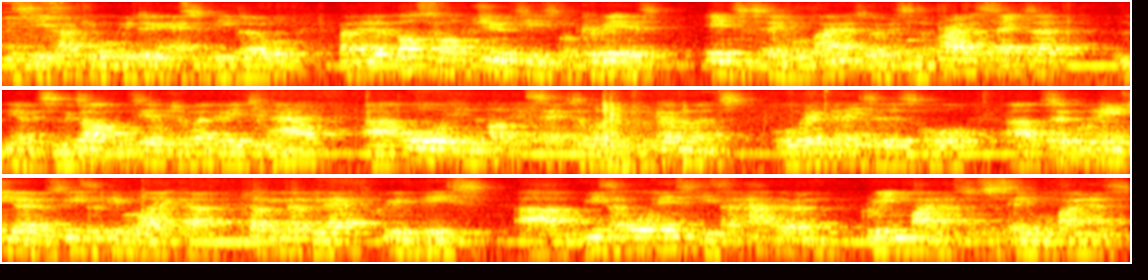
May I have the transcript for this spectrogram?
and see exactly what we're doing at S&P Global. But there are lots of opportunities for careers in sustainable finance, whether it's in the private sector, you know, some examples here which I won't go into now, uh, or in the public sector, working for governments, or regulators or uh, so-called NGOs. These are people like uh, WWF, Greenpeace. Um, these are all entities that have their own green finance or sustainable finance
